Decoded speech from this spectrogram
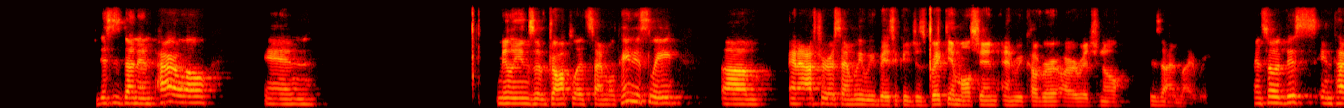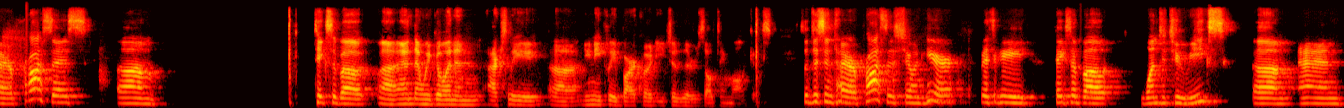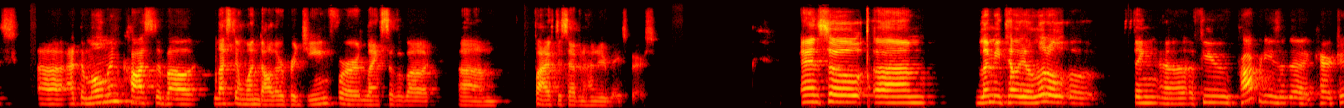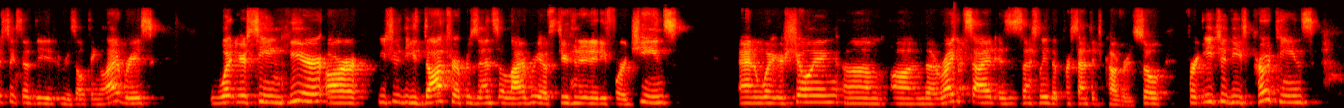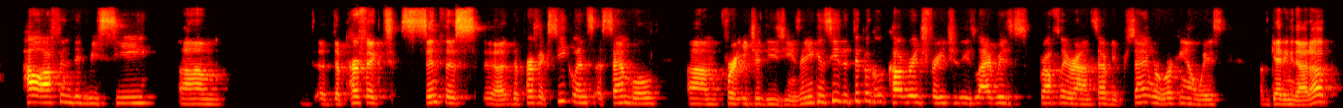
This is done in parallel in millions of droplets simultaneously. Um, and after assembly, we basically just break the emulsion and recover our original design library. And so this entire process um, takes about, uh, and then we go in and actually uh, uniquely barcode each of the resulting molecules. So this entire process shown here basically takes about one to two weeks. Um, and uh, at the moment costs about less than $1 per gene for lengths of about um, five to 700 base pairs. And so um, let me tell you a little uh, thing, uh, a few properties of the characteristics of the resulting libraries what you're seeing here are each of these dots represents a library of 384 genes. And what you're showing um, on the right side is essentially the percentage coverage. So for each of these proteins, how often did we see um, the, perfect synthesis, uh, the perfect sequence assembled um, for each of these genes? And you can see the typical coverage for each of these libraries, roughly around 70%. We're working on ways of getting that up.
